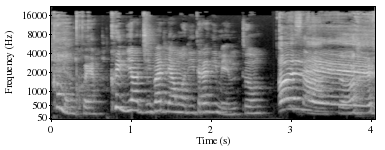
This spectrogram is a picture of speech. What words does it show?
Comunque, quindi oggi parliamo di tradimento. Olè!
